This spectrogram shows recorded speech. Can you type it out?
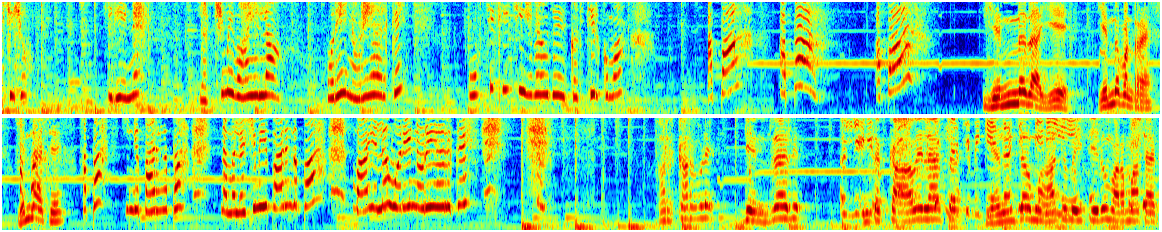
ஐயோ இது என்ன? லட்சுமி வாயெல்லாம் ஒரே நுரையா இருக்கு? பூச்சி கீச்சி ஏதாவது கடிச்சிருக்குமா? என்னதா ஏ என்ன பண்ற? என்ன ஆச்சு அப்பா இங்க பாருங்கப்பா. நம்ம லட்சுமியை பாருங்கப்பா. வாயெல்லாம் ஒரே நுரையா இருக்கு. அட கடவுளே ஐயையோ. இந்த லட்சுமிக்கு எந்த மாட்டு. வைத்தியரும் வரமாட்டார்.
